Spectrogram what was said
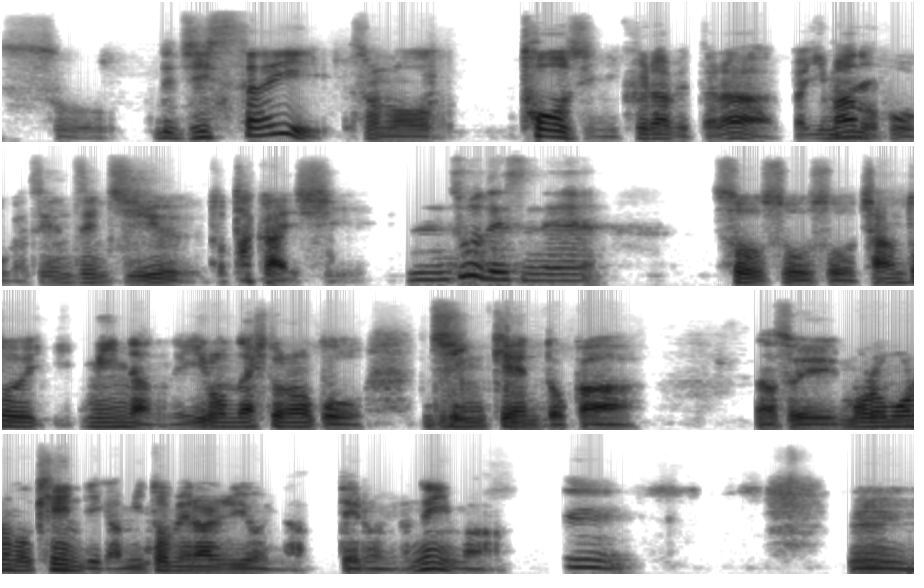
そう。で、実際、その、当時に比べたら、やっぱ今の方が全然自由と高いし、うん、そうですね。そうそうそう、ちゃんとみんなのね、いろんな人のこう、人権とか、かそういう諸々の権利が認められるようになってるんよね、今。うん。うん。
